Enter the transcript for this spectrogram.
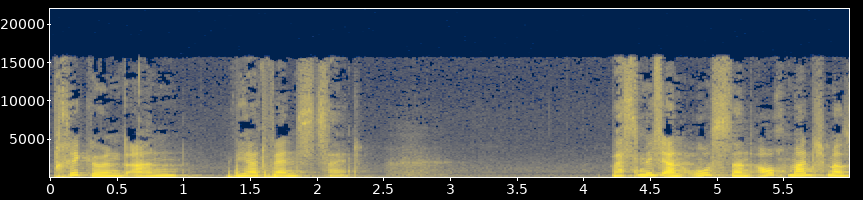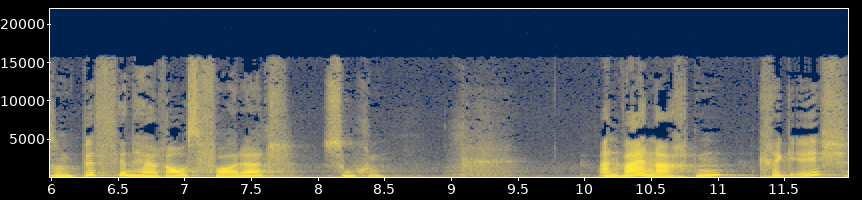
prickelnd an wie Adventszeit. Was mich an Ostern auch manchmal so ein bisschen herausfordert, suchen. An Weihnachten kriege ich,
